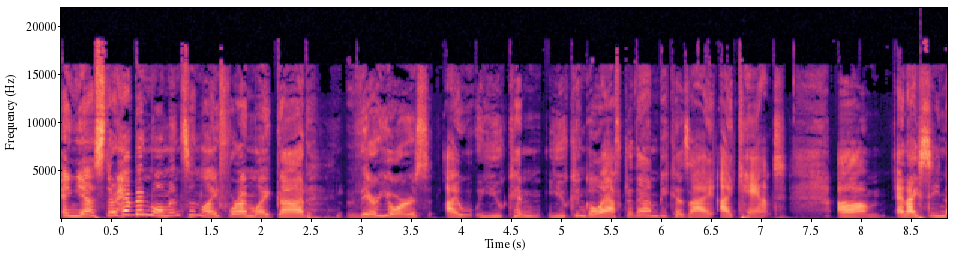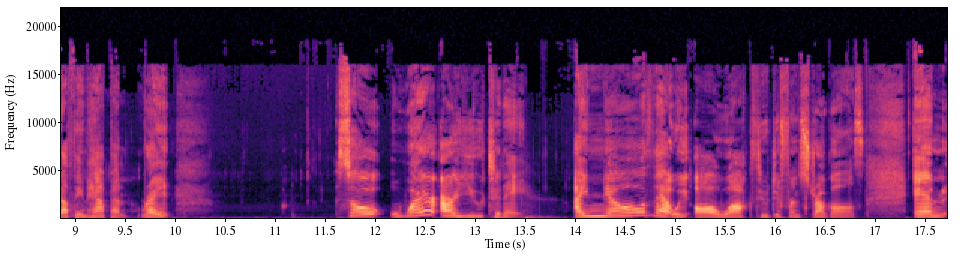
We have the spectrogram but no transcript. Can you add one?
And yes, there have been moments in life where I'm like, God, they're yours. I you can you can go after them because I I can't, um, and I see nothing happen. Right. So where are you today? I know that we all walk through different struggles, and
